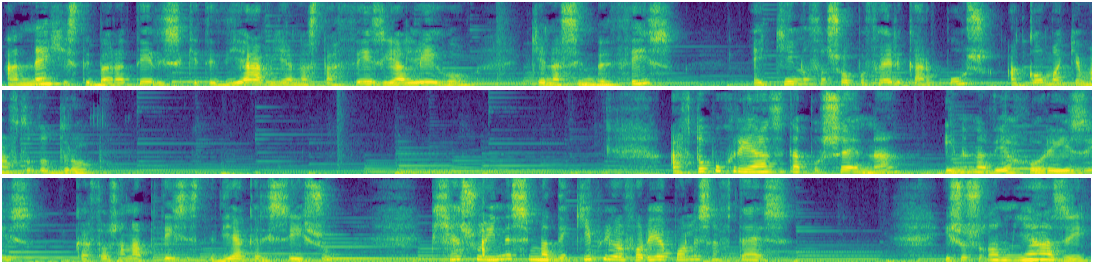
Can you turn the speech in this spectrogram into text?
Αν έχεις την παρατήρηση και τη διάβια να σταθείς για λίγο και να συνδεθείς, εκείνο θα σου αποφέρει καρπούς ακόμα και με αυτόν τον τρόπο. Αυτό που χρειάζεται από σένα είναι να διαχωρίζεις, καθώς αναπτύσσεις τη διάκρισή σου, ποια σου είναι σημαντική πληροφορία από όλες αυτές Ίσως όταν μοιάζει,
